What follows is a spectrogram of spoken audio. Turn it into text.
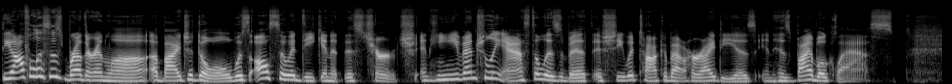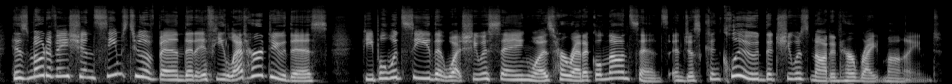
Theophilus's brother-in-law, Abijah Dole, was also a deacon at this church, and he eventually asked Elizabeth if she would talk about her ideas in his Bible class. His motivation seems to have been that if he let her do this, people would see that what she was saying was heretical nonsense and just conclude that she was not in her right mind.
